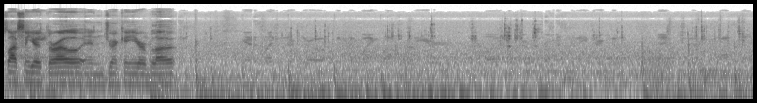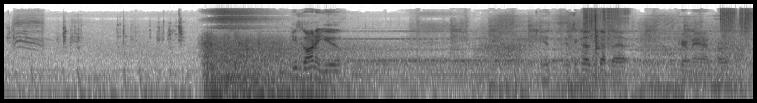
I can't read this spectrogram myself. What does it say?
slicing your throat and drinking your blood. He's going to you. It's, because he got that Pyramid person.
